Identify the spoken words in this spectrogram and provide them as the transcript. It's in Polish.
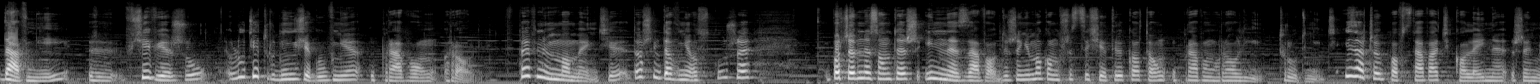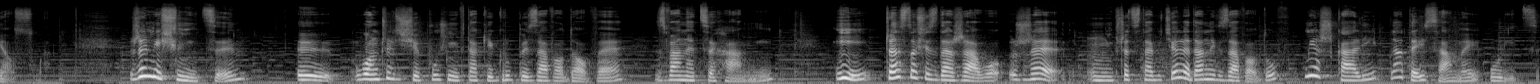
Dawniej y, w Siewierzu ludzie trudnili się głównie uprawą roli. W pewnym momencie doszli do wniosku, że potrzebne są też inne zawody, że nie mogą wszyscy się tylko tą uprawą roli trudnić i zaczęły powstawać kolejne rzemiosła. Rzemieślnicy y, łączyli się później w takie grupy zawodowe, zwane cechami, i często się zdarzało, że mm, przedstawiciele danych zawodów mieszkali na tej samej ulicy.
